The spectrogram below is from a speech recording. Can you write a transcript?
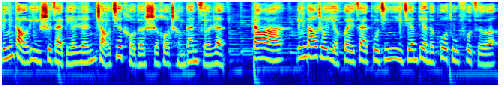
领导力是在别人找借口的时候承担责任。然而，领导者也会在不经意间变得过度负责，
